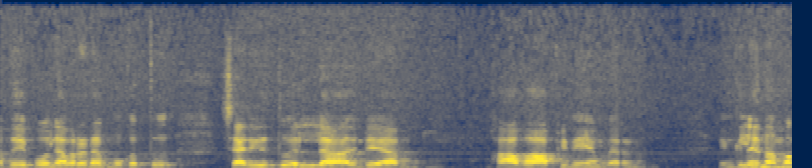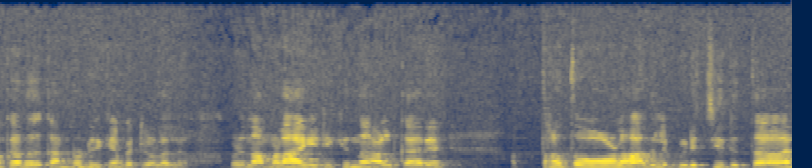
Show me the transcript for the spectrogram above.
അതേപോലെ അവരുടെ മുഖത്ത് ശരീരത്തും എല്ലാം അതിന്റെ ആ ഭാവ അഭിനയം വരണം. എങ്കിലേ നമുക്കത് കണ്ടുകൊണ്ടിരിക്കാൻ പറ്റുള്ളല്ലോ അപ്പോൾ നമ്മൾ ഇരിക്കുന്ന ആൾക്കാരെ അത്രത്തോളം അതിൽ പിടിച്ചിരുത്താൻ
